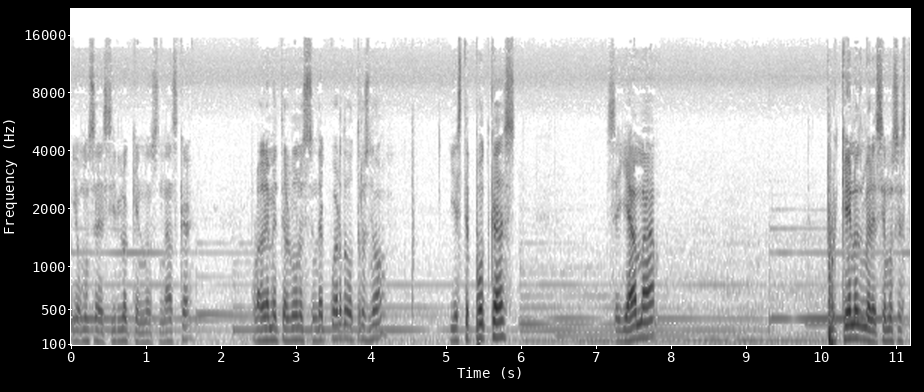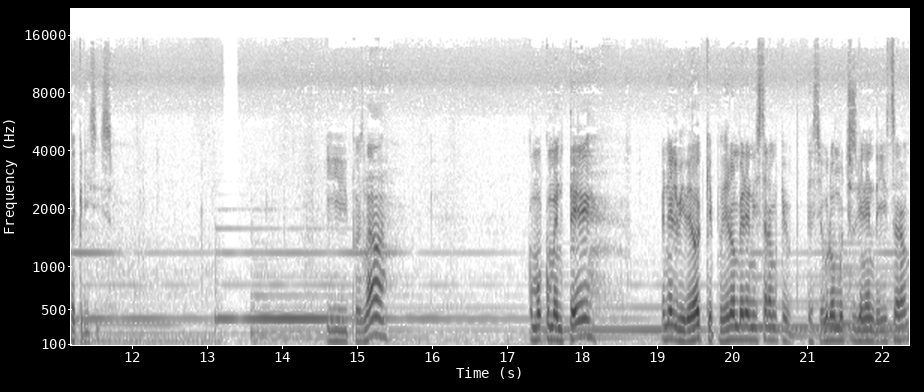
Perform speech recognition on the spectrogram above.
y vamos a decir lo que nos nazca. Probablemente algunos estén de acuerdo, otros no. Y este podcast se llama ¿Por qué nos merecemos esta crisis? Y pues nada, como comenté en el video que pudieron ver en Instagram, que de seguro muchos vienen de Instagram,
